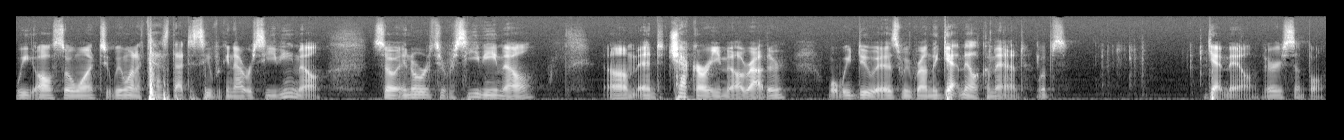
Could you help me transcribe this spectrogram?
we also want to we want to test that to see if we can now receive email. So in order to receive email um, and to check our email rather, what we do is we run the getmail command. Whoops get mail. Very simple.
